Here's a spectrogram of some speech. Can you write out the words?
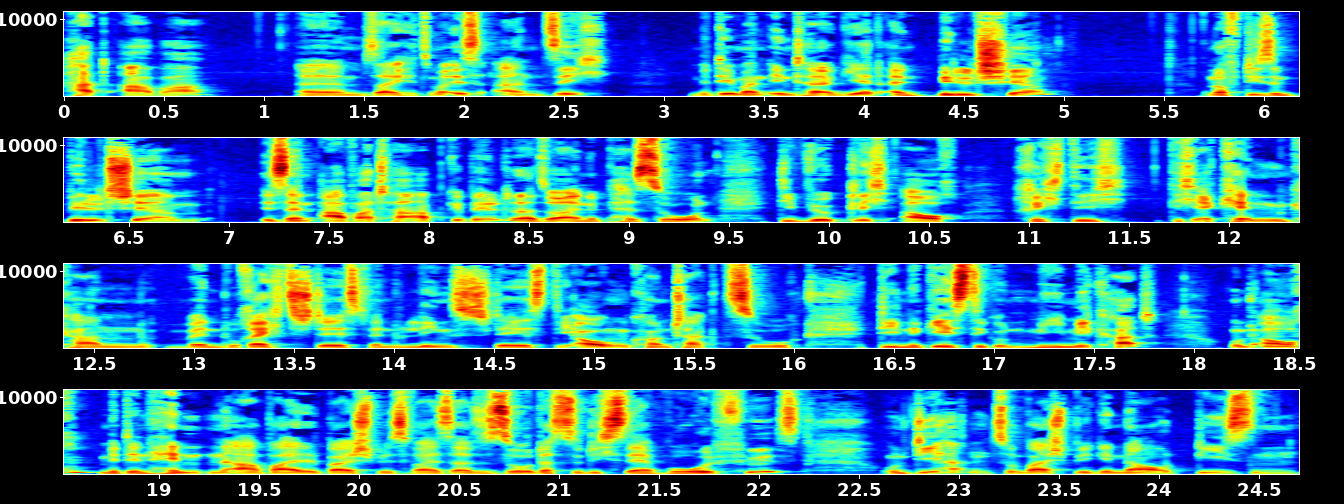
Hat aber, ähm, sage ich jetzt mal, ist an sich, mit dem man interagiert, ein Bildschirm. Und auf diesem Bildschirm ist ein Avatar abgebildet, also eine Person, die wirklich auch richtig dich erkennen kann, wenn du rechts stehst, wenn du links stehst, die Augenkontakt sucht, die eine Gestik und Mimik hat und auch mhm. mit den Händen arbeitet beispielsweise, also so, dass du dich sehr wohl fühlst. Und die hatten zum Beispiel genau diesen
